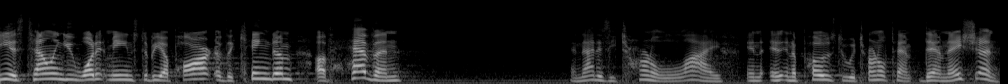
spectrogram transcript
he is telling you what it means to be a part of the kingdom of heaven, and that is eternal life in, in opposed to eternal damnation.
